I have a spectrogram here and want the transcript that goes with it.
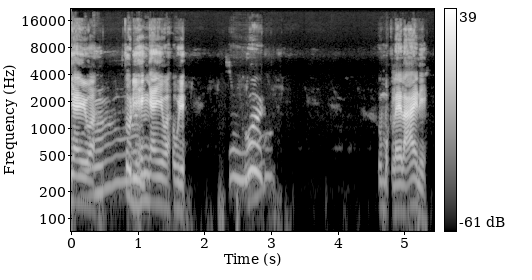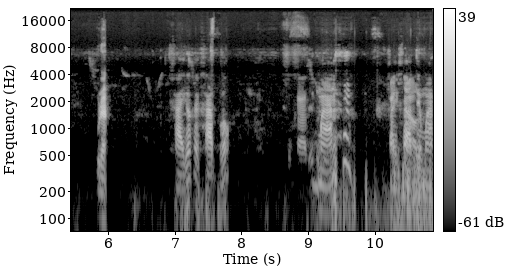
ใหญ่ว่ะ ตัวนี้ยังไงวะดูดิตัวหมกลายๆนี่ขายก็ขาดขาดแล้วขาดได้หมานขายขาดแต่หมาน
